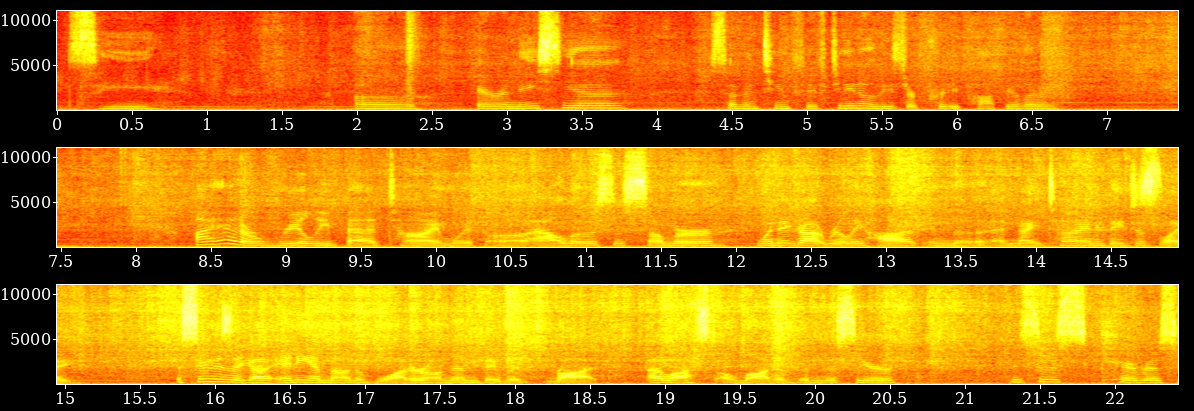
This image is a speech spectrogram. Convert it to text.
Let's see. Uh, Erinacea, 1750. You know, these are pretty popular. I had a really bad time with uh, aloes this summer. When it got really hot in the at nighttime, they just like as soon as they got any amount of water on them, they would rot. I lost a lot of them this year. This is Charis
